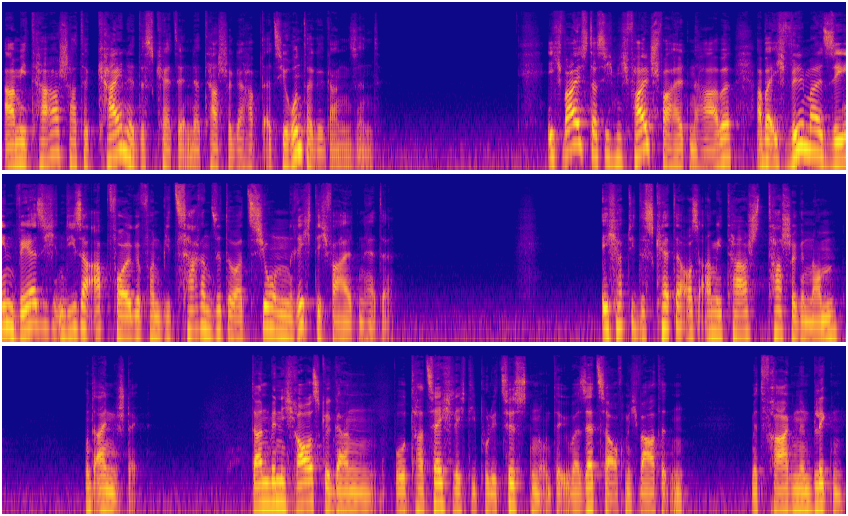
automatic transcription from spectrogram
Armitage hatte keine Diskette in der Tasche gehabt, als sie runtergegangen sind. Ich weiß, dass ich mich falsch verhalten habe, aber ich will mal sehen, wer sich in dieser Abfolge von bizarren Situationen richtig verhalten hätte. Ich habe die Diskette aus Armitages Tasche genommen und eingesteckt. Dann bin ich rausgegangen, wo tatsächlich die Polizisten und der Übersetzer auf mich warteten, mit fragenden Blicken.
